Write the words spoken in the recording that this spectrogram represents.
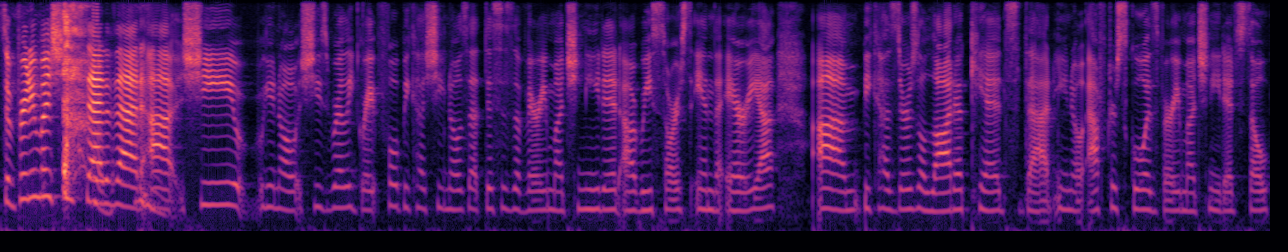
so pretty much she said that uh, she, you know, she's really grateful because she knows that this is a very much needed uh, resource in the area um, because there's a lot of kids that, you know, after school is very much needed. So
